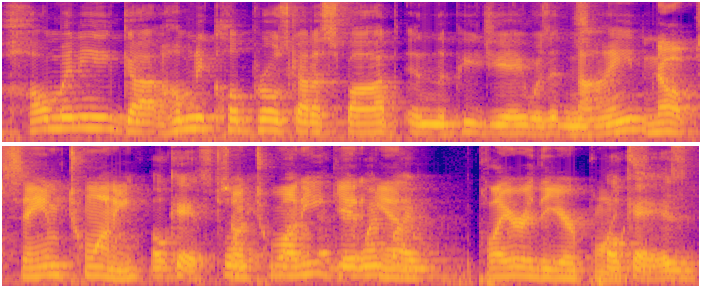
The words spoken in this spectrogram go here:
how many got? How many club pros got a spot in the PGA? Was it nine? Nope, same 20. Okay, it's twenty. So 20. 20 But they get in by- player of the year points. Okay, is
